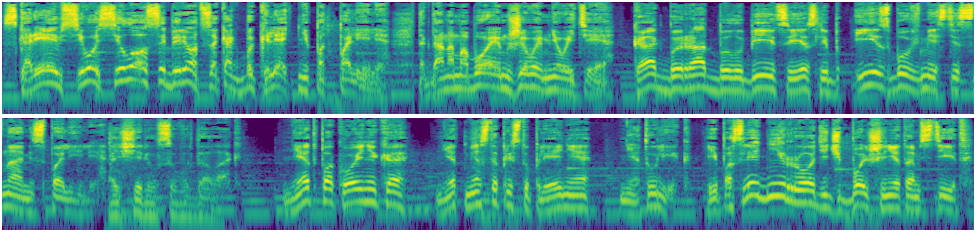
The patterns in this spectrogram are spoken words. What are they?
«Скорее всего, село соберется, как бы клеть не подпалили. Тогда нам обоим живым не уйти». «Как бы рад был убийца, если б избу вместе с нами спалили», — ощерился вурдалак. «Нет покойника, нет места преступления, нет улик. И последний родич больше не отомстит.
